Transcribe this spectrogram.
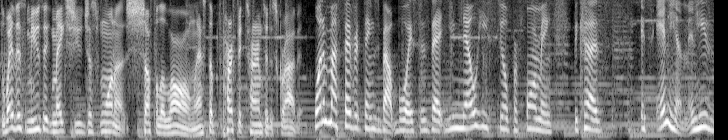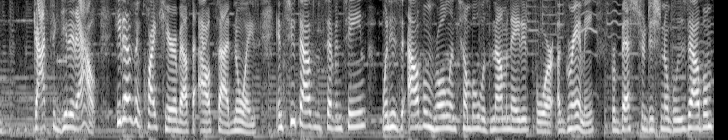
The way this music makes you just want to shuffle along. That's the perfect term to describe it. One of my favorite things about Boyce is that you know he's still performing because it's in him and he's got to get it out. He doesn't quite care about the outside noise. In 2017, when his album Roll and Tumble was nominated for a Grammy for Best Traditional Blues Album,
